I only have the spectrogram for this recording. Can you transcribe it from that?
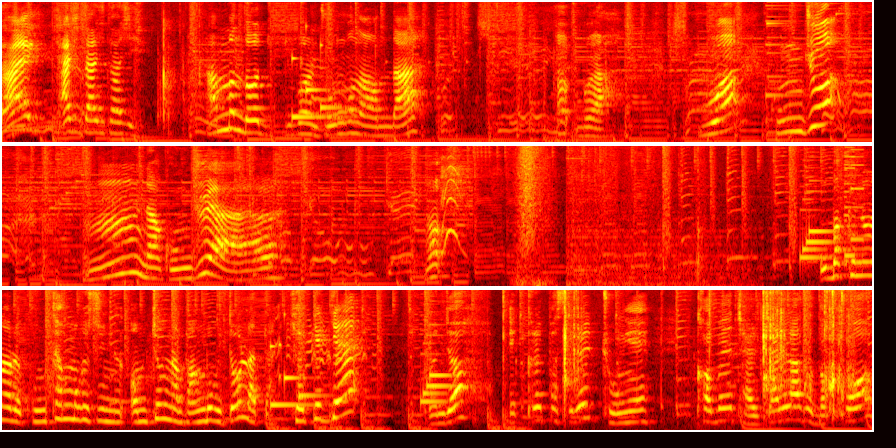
아이, 다시, 다시, 다시. 한 번 더 이번엔 좋은 거 나온다. 어 뭐야 뭐야 공주? 음, 나 공주야. 어? 오바키 누나를 공탕 먹일 수 있는 엄청난 방법이 떠올랐다. 깨깨깨? 먼저 이 크레파스를 종이에 컵에 잘 잘라서 넣고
